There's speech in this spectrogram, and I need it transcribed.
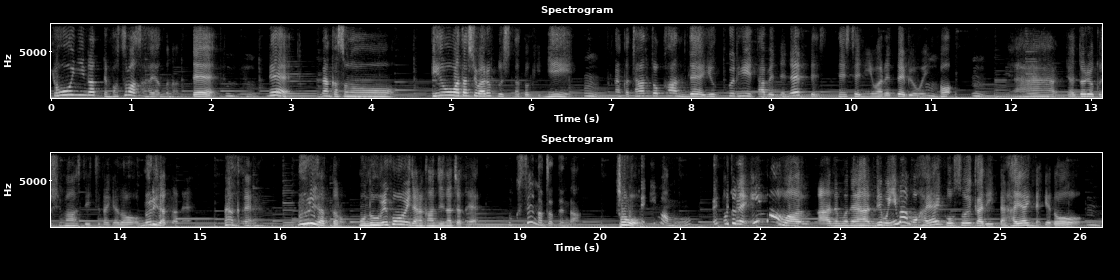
教員になってますます早くなってうんでなんかその胃を私悪くした時にうんなんかちゃんと噛んでゆっくり食べてねって先生に言われて病院の。うんいやーじゃあ努力しますって言ってたけど無理だったね。なんかね無理だったの。もう飲み込むみたいな感じになっちゃって。癖になっちゃってんだそうえ。今も？え？ほんとね今はあでもねでも今も早いか遅いかで言ったら早いんだけど、うんうん、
